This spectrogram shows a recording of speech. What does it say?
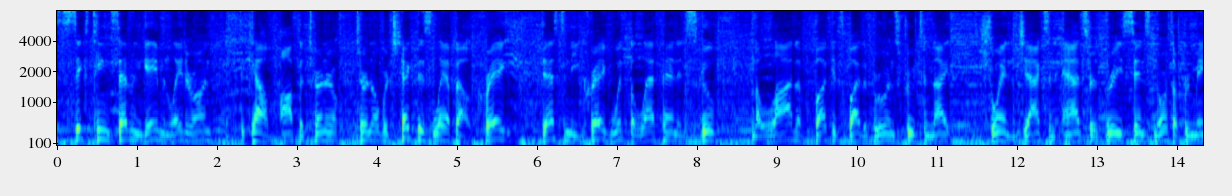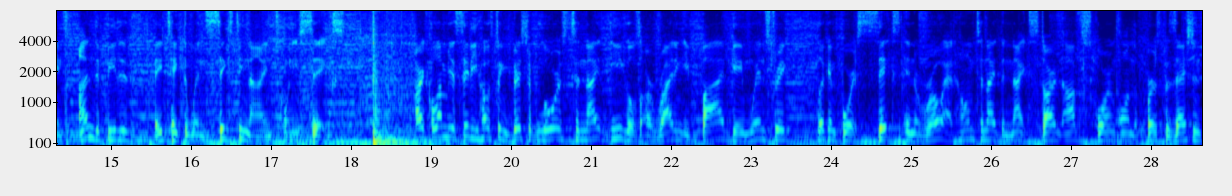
16-7 game, and later on, DeKalb off the turner, turnover. Check this layup out. Craig, Destiny Craig with the left-handed scoop, and a lot of buckets by the Bruins crew tonight. Schwinn Jackson adds her three since Northrop remains undefeated. They take the win 69-26. All right, Columbia City hosting Bishop Luers tonight. Eagles are riding a five-game win streak, looking for a six in a row at home tonight. The Knights starting off scoring on the first possession.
